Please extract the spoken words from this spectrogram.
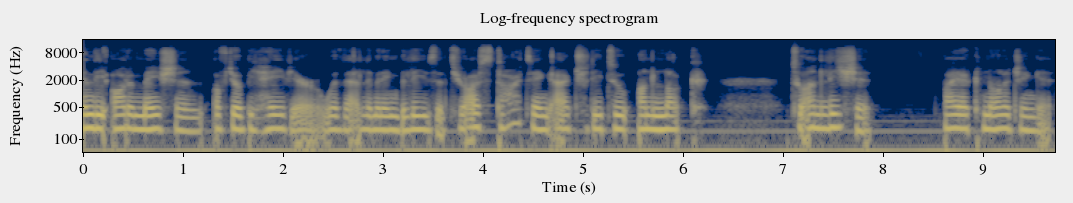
in the automation of your behavior with that limiting beliefs, that you are starting actually to unlock, to unleash it by acknowledging it.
